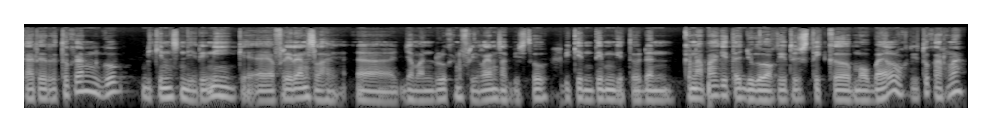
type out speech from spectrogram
karir itu kan gue bikin sendiri nih kayak eh, freelance lah. Eh, zaman dulu kan freelance habis itu bikin tim gitu. Dan kenapa kita juga waktu itu stick ke mobile waktu itu karena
